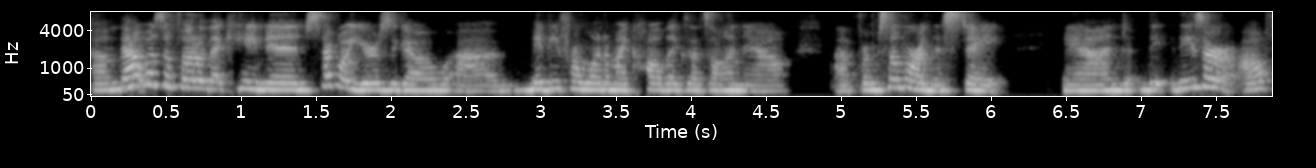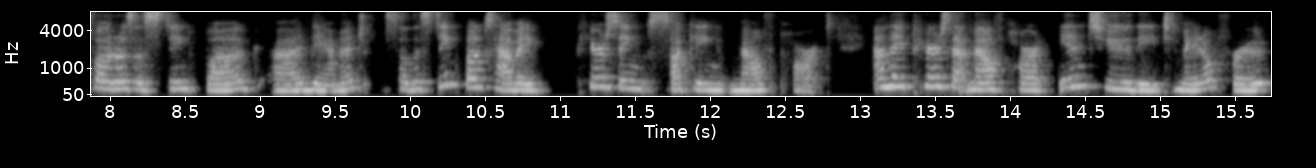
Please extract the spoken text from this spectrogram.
um, that was a photo that came in several years ago, um, maybe from one of my colleagues that's on now. uh, from somewhere in the state. And th these are all photos of stink bug uh, damage. So the stink bugs have a piercing, sucking mouth part, and they pierce that mouth part into the tomato fruit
